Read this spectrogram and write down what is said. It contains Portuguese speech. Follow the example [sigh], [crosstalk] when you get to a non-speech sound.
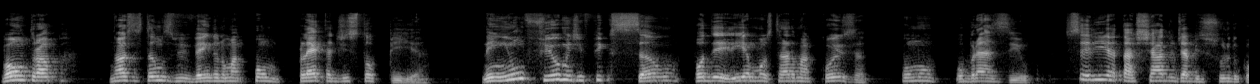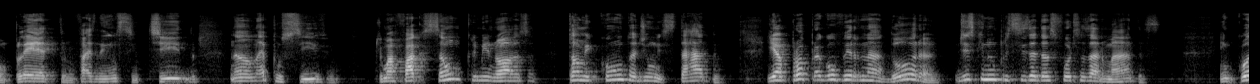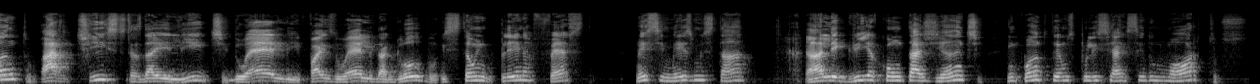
Bom, tropa, nós estamos vivendo numa completa distopia. Nenhum filme de ficção poderia mostrar uma coisa como o Brasil. Seria taxado de absurdo completo, não faz nenhum sentido. Não, não é possível que uma facção criminosa tome conta de um estado e a própria governadora diz que não precisa das forças armadas. Enquanto artistas da elite, do L, faz o L da Globo, estão em plena festa, nesse mesmo estado. A alegria contagiante, enquanto temos policiais sendo mortos.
